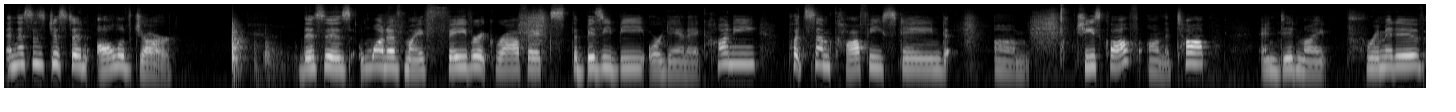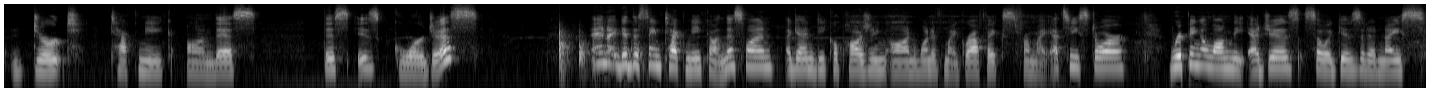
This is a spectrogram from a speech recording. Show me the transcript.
And this is just an olive jar. This is one of my favorite graphics, the Busy Bee Organic Honey. Put some coffee stained um, cheesecloth on the top and did my primitive dirt technique on this. This is gorgeous. And I did the same technique on this one. Again, decoupaging on one of my graphics from my Etsy store. Ripping along the edges so it gives it a nice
